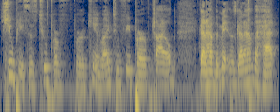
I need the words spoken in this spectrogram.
shoe pieces, two per per kid, right? Two feet per child. Got to have the mittens. Got to have the hat.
